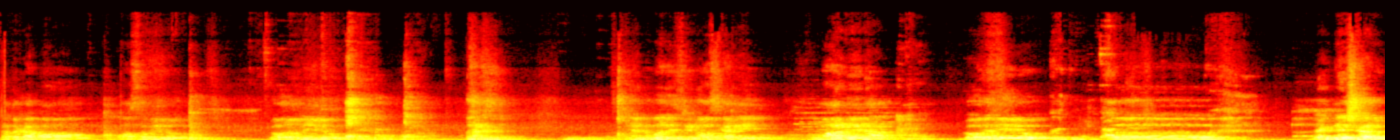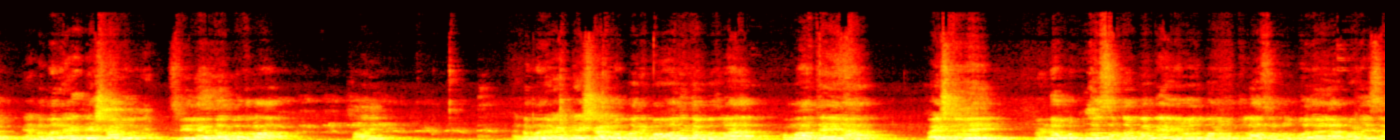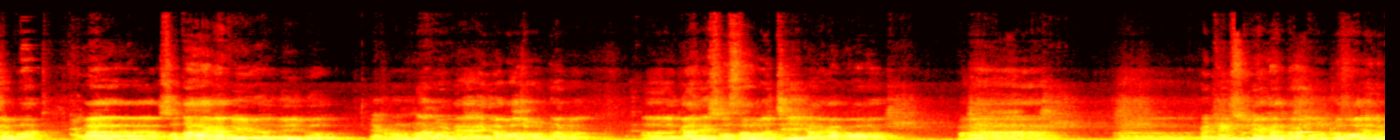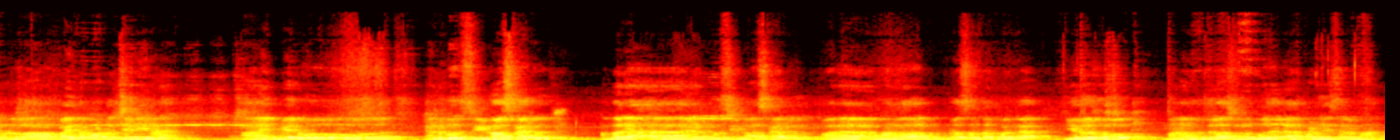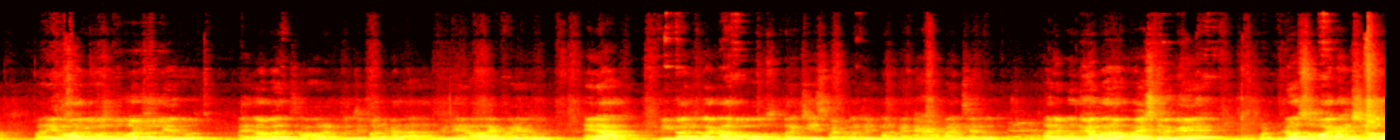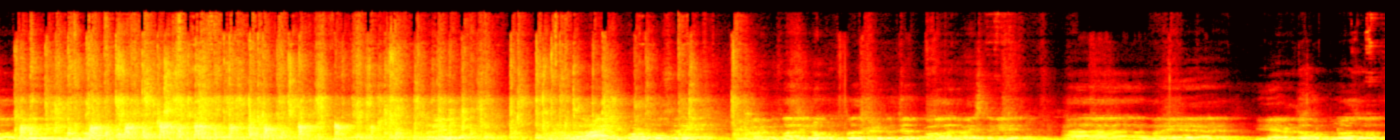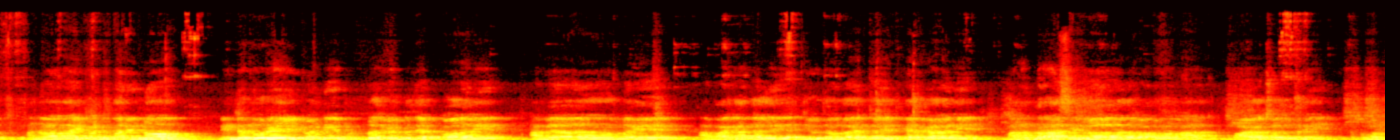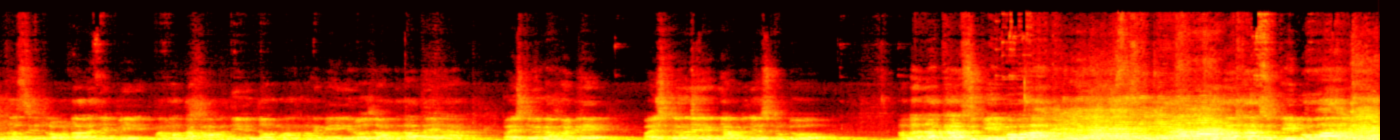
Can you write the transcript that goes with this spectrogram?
శతకాపం వాస్తవ్యులు గౌరవనీయులు నందమూరి శ్రీనివాస్ గారి కుమారుడైన గౌరవనీయులు వెంకటేష్ గారు నందమూరి వెంకటేష్ గారు శ్రీదేవి దంపతుల సారీ నందమూరి వెంకటేష్ గారు మరి భవానీ దంపతుల కుమార్తె అయిన వైష్ణవి రెండో పుట్టినరోజు సందర్భంగా ఈరోజు మనం మన వృద్ధులాశ్రమంలో భోజనాలు ఏర్పాటు చేశారమ్మా. స్వతహాగా వీళ్ళు ఎక్కడ ఉంటున్నారు అంటే హైదరాబాద్లో ఉంటున్నారు. కానీ స్వస్థలం వచ్చి కనకాపవరం మన కట్టెడ్ సూర్యకాంత ఒంట్లో బాగాలేనప్పుడు ఆ అబ్బాయితో పాటు వచ్చాడు ఈయన. ఆయన పేరు ఎండమూరి శ్రీనివాస్ గారు. మరి ఆ ఎండమూరి శ్రీనివాస్ గారు వారి మనవరాలు పుట్టినరోజు సందర్భంగా ఈరోజు మన వృద్ధులాసంలో భోజనాలు ఏర్పాటు చేశారమ్మా. మరి వారు అందుబాటులో లేరు మీకు అన్ని రకాలు శుభ్రం చేసి పెట్టమని చెప్పి మనకు అన్ని ప్రమాణించారు మరి ముందుగా మనం వైష్ణవికి పుట్టినరోజు శుభాకాంక్షలు తెలియజేస్తున్నాం. మరి మనందరూ ఆయుష్ కూడా పోతుంది ఇటువంటి మరెన్నో పుట్టినరోజు వేడుకలు జరుపుకోవాలి వైష్ణవి మరి ఇది రెండో పుట్టినరోజు. అందువల్ల ఇటువంటి మరెన్నో నిండు నూరేళ్ళు ఇటువంటి పుట్టినరోజు వేడుకలు జరుపుకోవాలని మరి ఆ బాగా తల్లి జీవితంలో ఎంతో ఎత్తుకు ఎదగాలని మనందరూ ఆశీర్వాద వలన బాగా చదువుకుని ఉన్నత స్థితిలో ఉండాలని చెప్పి మనమంతా పాప దీవిద్దాం. మనకి ఈరోజు అన్నదాత అయిన వైష్ణవి కాబట్టి వైష్ణవిని జ్ఞాపకం చేసుకుంటూ あなたたすきぼは。あなたたすきぼは。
